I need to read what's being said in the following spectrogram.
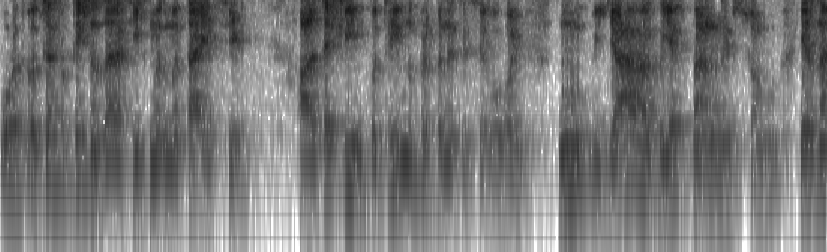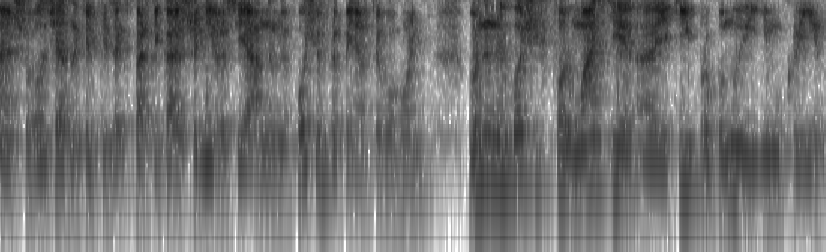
От Оце фактично зараз їх мета і ціль. Але те, що їм потрібно припинити цей вогонь, ну я я впевнений в цьому. Я знаю, що величезна кількість експертів кажуть, що ні, росіяни не хочуть припиняти вогонь. Вони не хочуть в форматі, е, який пропонує їм Україна.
